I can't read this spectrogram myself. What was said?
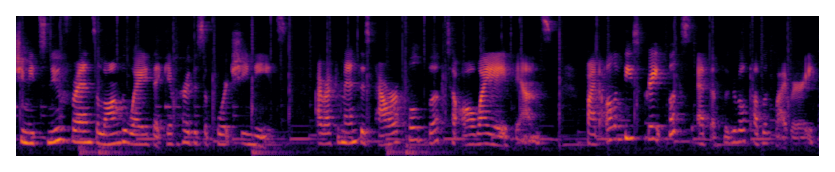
she meets new friends along the way that give her the support she needs. I recommend this powerful book to all YA fans. Find all of these great books at the Pflugerville Public Library.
